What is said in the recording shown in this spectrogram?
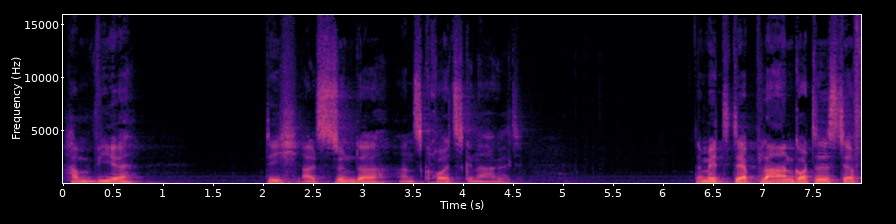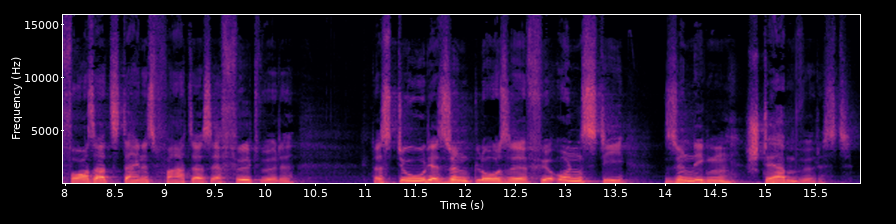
haben wir dich als Sünder ans Kreuz genagelt. Damit der Plan Gottes, der Vorsatz deines Vaters erfüllt würde, dass du, der Sündlose, für uns die Sündigen sterben würdest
